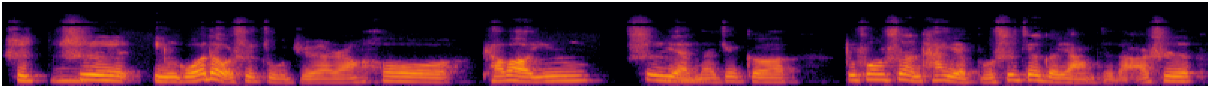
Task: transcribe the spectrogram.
是是尹国斗是主角，然后朴宝英饰演的这个杜丰顺她也不是这个样子的，而是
